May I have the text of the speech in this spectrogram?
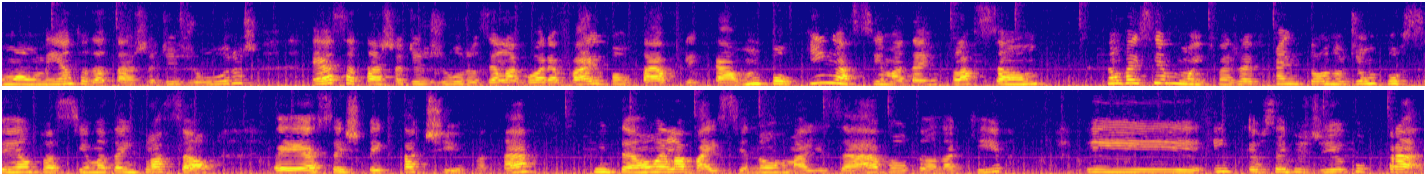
um aumento da taxa de juros essa taxa de juros ela agora vai voltar a aplicar um pouquinho acima da inflação. Não vai ser muito, mas vai ficar em torno de 1% acima da inflação. É essa a expectativa, tá? Então ela vai se normalizar, voltando aqui. E eu sempre digo para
